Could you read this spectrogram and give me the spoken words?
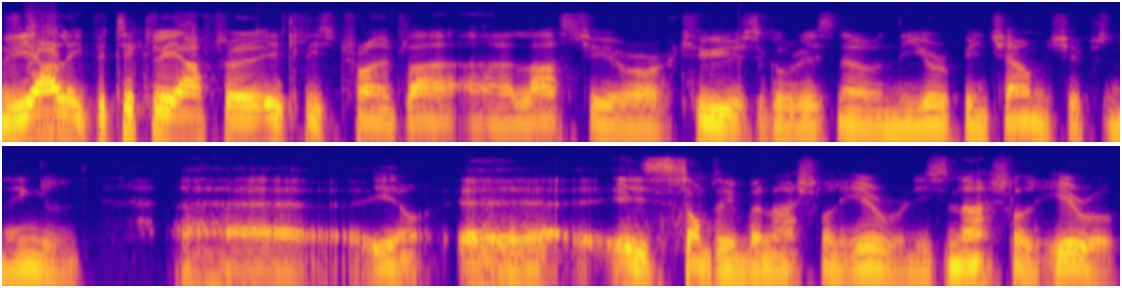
Vialli, particularly after Italy's triumph la- uh, last year or two years ago, is now in the European Championships in England. Uh, you know, uh, is something of a national hero, and he's a national hero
